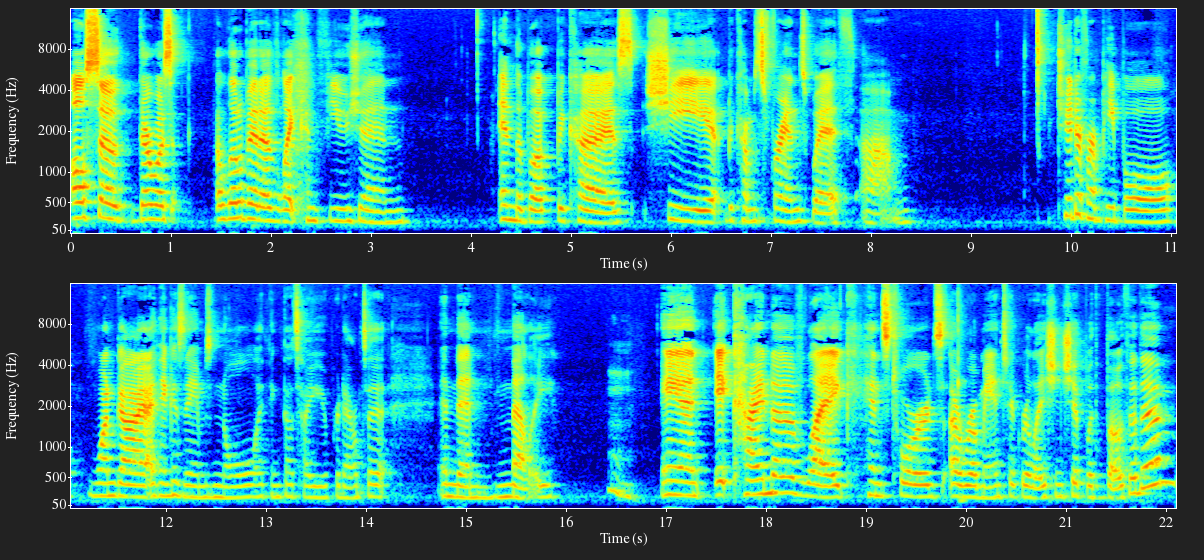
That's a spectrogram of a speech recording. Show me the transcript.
also there was a little bit of like confusion in the book because she becomes friends with um two different people. One guy, I think his name's Noel, I think that's how you pronounce it, and then Melly. Hmm. And it kind of like hints towards a romantic relationship with both of them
